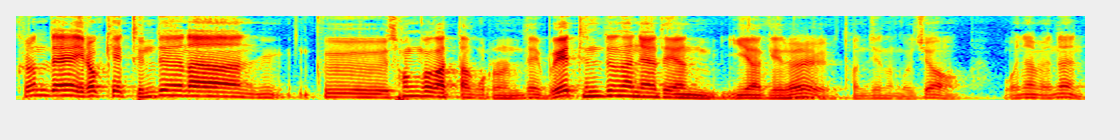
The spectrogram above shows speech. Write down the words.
그런데 이렇게 든든한 그 성과 같다고 그러는데 왜 든든하냐에 대한 이야기를 던지는 거죠. 뭐냐면은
